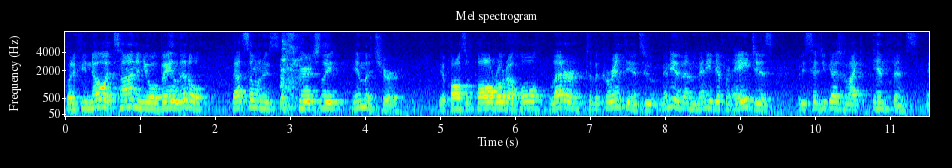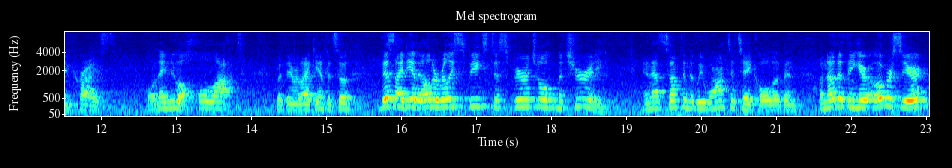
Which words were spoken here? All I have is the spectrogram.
But if you know a ton and you obey little, that's someone who's spiritually immature. The Apostle Paul wrote a whole letter to the Corinthians, who many of them, many different ages, but he said, You guys are like infants in Christ. Well, they knew a whole lot, but they were like infants. So, this idea of elder really speaks to spiritual maturity. And that's something that we want to take hold of. And another thing here, overseer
